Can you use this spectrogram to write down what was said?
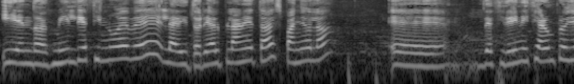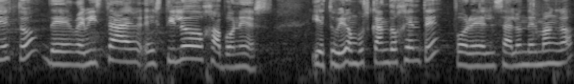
Y en 2019 la editorial Planeta española eh, decidió iniciar un proyecto de revista estilo japonés y estuvieron buscando gente por el salón del manga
